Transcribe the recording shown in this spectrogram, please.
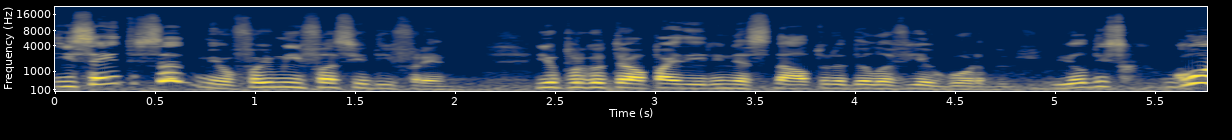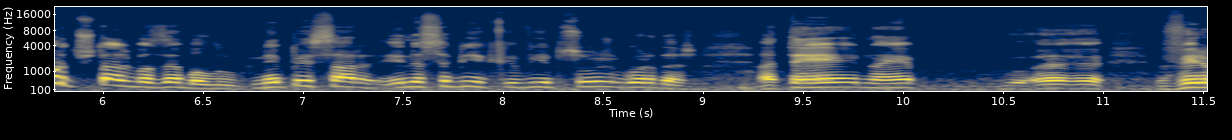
isso é interessante, meu. Foi uma infância diferente. E eu perguntei ao pai de Irina se na altura dele havia gordos. E ele disse: Gordos, estás, mas é maluco. Nem pensar. Eu não sabia que havia pessoas gordas. Até, não é? Uh, ver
